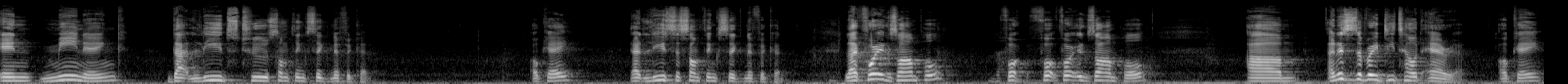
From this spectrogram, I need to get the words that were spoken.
in meaning that leads to something significant. Okay? That leads to something significant. Like for example for for, for example um, and this is a very detailed area okay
